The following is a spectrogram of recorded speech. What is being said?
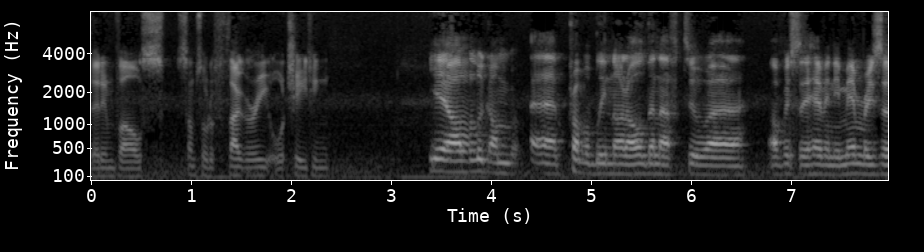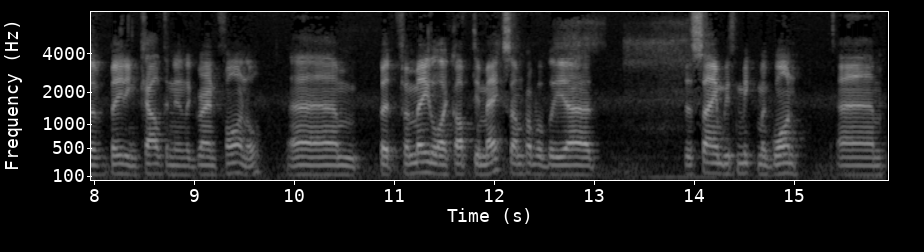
that involves some sort of thuggery or cheating. Yeah, oh, look, I'm uh, probably not old enough to uh, obviously have any memories of beating Carlton in the grand final. Um, but for me, like Optimax, I'm probably uh, the same with Mick McGuane. Um,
